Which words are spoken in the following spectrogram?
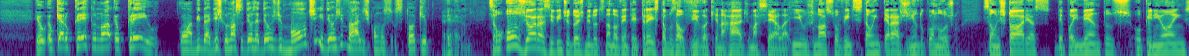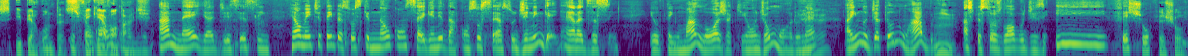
Eu, eu quero crer que o no, eu creio, como a Bíblia diz, que o nosso Deus é Deus de monte e Deus de vales, como citou aqui, é. reverendo. São 11 horas e 22 minutos na 93. Estamos ao vivo aqui na rádio, Marcela, e os nossos ouvintes estão interagindo conosco. São histórias, depoimentos, opiniões e perguntas. Estão Fiquem contando. à vontade. A Neia disse assim: realmente tem pessoas que não conseguem lidar com o sucesso de ninguém. Ela diz assim: eu tenho uma loja aqui onde eu moro, né? é. né? Aí no dia que eu não abro, hum. as pessoas logo dizem: ih, fechou. Fechou.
